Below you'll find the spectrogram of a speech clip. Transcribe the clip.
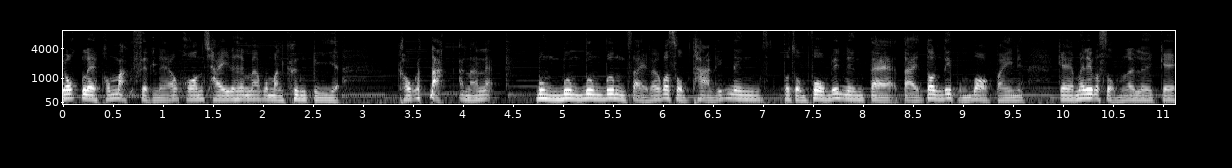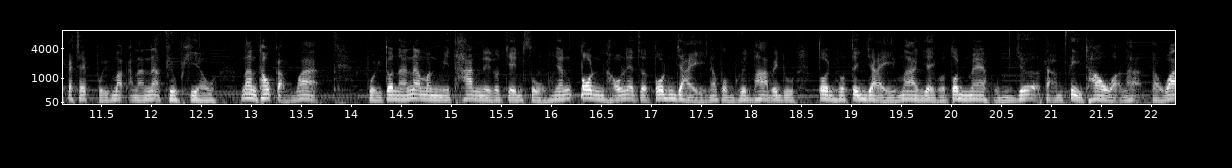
ยกเลยพอหมักเสร็จแล้วพร้อมใช้แล้วใช่ไหมประมาณครึ่งปีอะเขาก็ตักอันนั้นแหละบุ้มบุ้มบุ้มบุ้มใส่แล้วผสมถ่านนิดนึง ผสมโฟมนิดนึง แต่แต่ต้นที่ผมบอกไปเนี่ยแกไม่ได้ผสมอะไรเลย แกก็ใช้ปุ๋ยหมักอันนั้นน่ะเพียวๆนั่นเท่ากับว่า ปุ๋ยต้นนั้นนะมันมีท่านไนโตรเจนสูงเพราะฉะนั้นต้นเขาเนี่ยจะต้นใหญ่นะผมขึ้นภาพไปดู ต้นเขาจะใหญ่มากใหญ่กว่าต้นแม่ผมเยอะ3ามสี่เท่าอะนะฮะแต่ว่า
